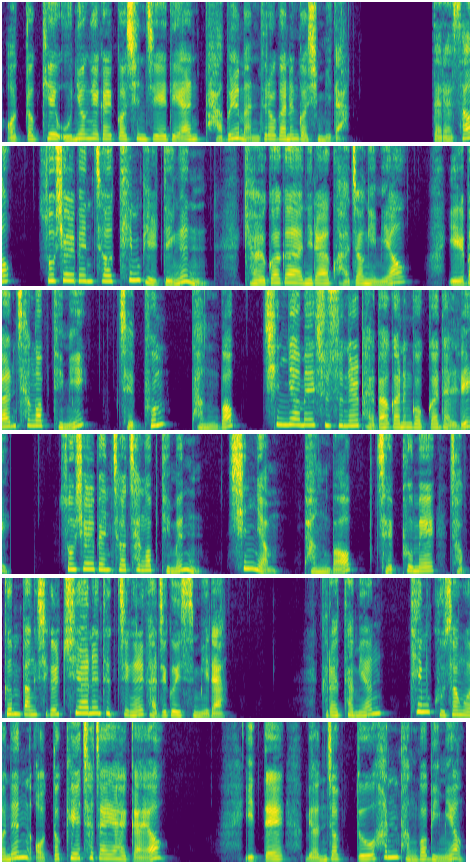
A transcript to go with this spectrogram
어떻게 운영해 갈 것인지에 대한 답을 만들어가는 것입니다. 따라서 소셜벤처 팀 빌딩은 결과가 아니라 과정이며 일반 창업팀이 제품, 방법, 신념의 수순을 밟아가는 것과 달리 소셜벤처 창업팀은 신념, 방법, 제품의 접근 방식을 취하는 특징을 가지고 있습니다. 그렇다면 팀 구성원은 어떻게 찾아야 할까요? 이때 면접도 한 방법이며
